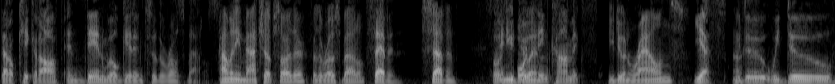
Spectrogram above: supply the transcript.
that'll kick it off, and then we'll get into the roast battles. How many matchups are there for the roast battle? Seven. Seven. So and you 14 doing comics. you doing rounds? Yes, we Okay. do. We do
